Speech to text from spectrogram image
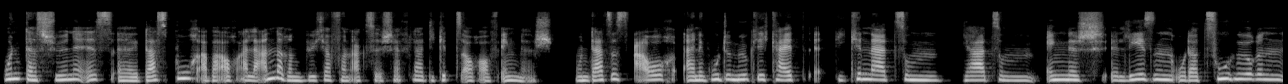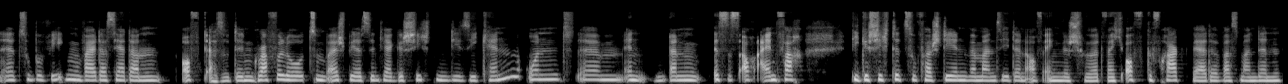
Und das Schöne ist, äh, das Buch, aber auch alle anderen Bücher von Axel Scheffler, die gibt's auch auf Englisch. Und das ist auch eine gute Möglichkeit, äh, die Kinder zum ja zum Englisch äh, lesen oder zuhören äh, zu bewegen, weil das ja dann oft, also den Gruffalo zum Beispiel, das sind ja Geschichten, die sie kennen und ähm, in, dann ist es auch einfach, die Geschichte zu verstehen, wenn man sie dann auf Englisch hört, weil ich oft gefragt werde, was man denn,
